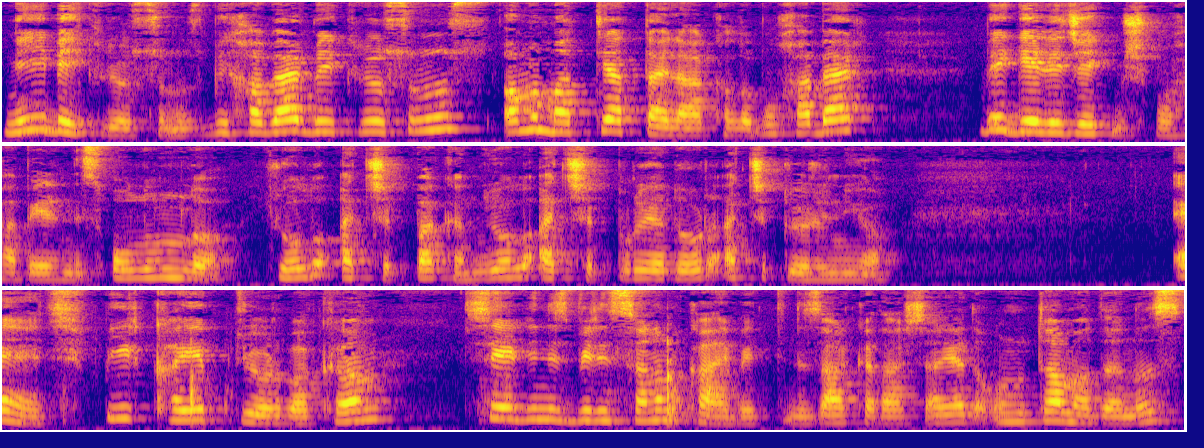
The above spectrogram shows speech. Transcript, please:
Neyi bekliyorsunuz? Bir haber bekliyorsunuz ama maddiyatla alakalı bu haber ve gelecekmiş bu haberiniz. Olumlu. Yolu açık. Bakın yolu açık. Buraya doğru açık görünüyor. Evet. Bir kayıp diyor bakın. Sevdiğiniz bir insanı mı kaybettiniz arkadaşlar ya da unutamadığınız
